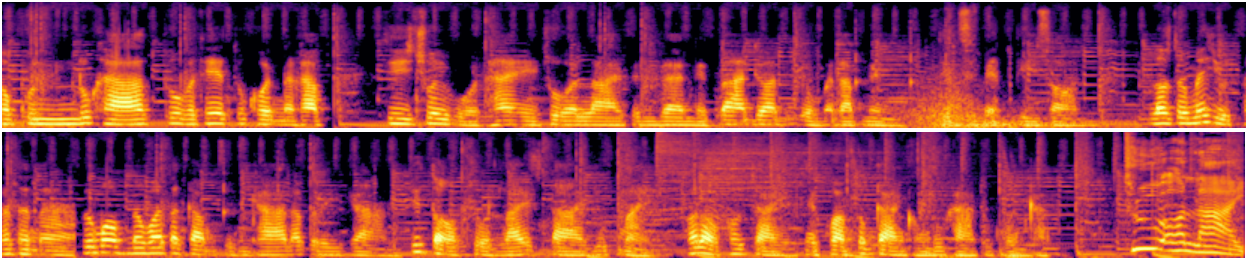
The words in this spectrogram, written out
ขอบคุณลูกค้าทั่วประเทศทุกคนนะครับ ที่ช่วยโหวตให้ทัวร์ไลน์เป็นแบรนด์เน็ตบ้านยอดนิยมอันดับหนึ่งติด 11 ปีซ้อน เราจะไม่หยุดพัฒนาเพื่อมอบนวัตกรรมสินค้าและบริการ ที่ตอบโจทย์ไลฟ์สไตล์ยุคใหม่ เพราะเราเข้าใจในความต้องการของลูกค้าทุกคนครับ True Online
